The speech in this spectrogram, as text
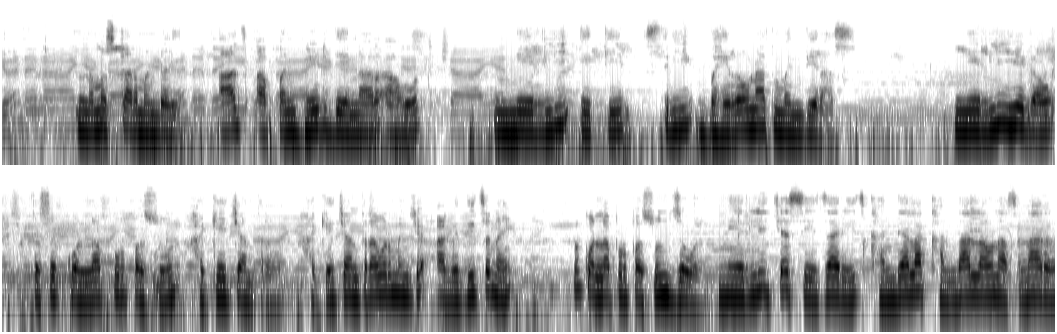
नमस्कार मंडळी आज आपण भेट देणार आहोत नेरली येथील श्री भैरवनाथ मंदिरास. नेरली हे गाव तसं कोल्हापूरपासून हाकेच्या अंतरावर हाकेच्या अंतरावर म्हणजे अगदीच नाही पण कोल्हापूरपासून जवळ. नेरलीच्या शेजारीच खांद्याला खांदा लावून असणारं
